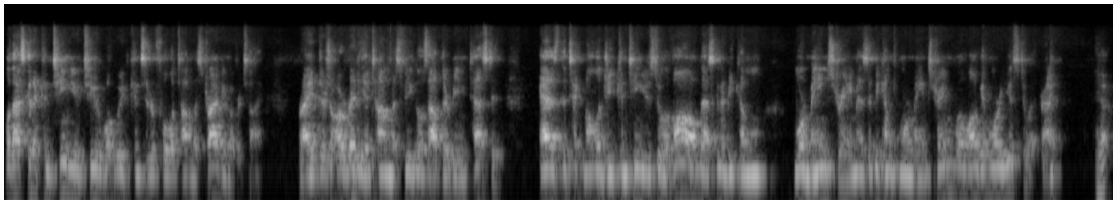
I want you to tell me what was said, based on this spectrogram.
Well, that's going to continue to what we'd consider full autonomous driving over time, right? There's already autonomous vehicles out there being tested. As the technology continues to evolve, that's going to become more mainstream. As it becomes more mainstream, we'll all get more used to it, right? Yep.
